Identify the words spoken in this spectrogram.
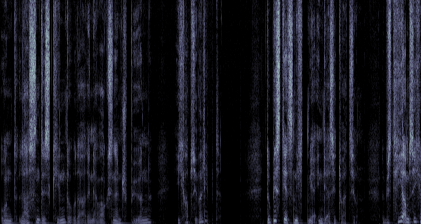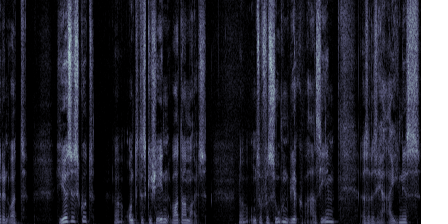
und lassen das Kind oder auch den Erwachsenen spüren, ich habe es überlebt. Du bist jetzt nicht mehr in der Situation. Du bist hier am sicheren Ort. Hier ist es gut. Ja, und das Geschehen war damals. Ja, und so versuchen wir quasi, also das Ereignis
